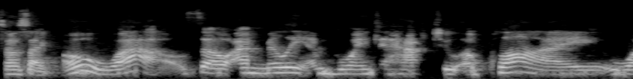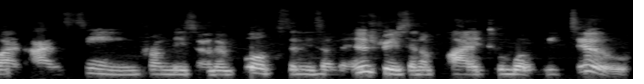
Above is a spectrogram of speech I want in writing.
So I was like, oh wow. So I really am going to have to apply what I'm seeing from these other books and these other industries and apply to what we do.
